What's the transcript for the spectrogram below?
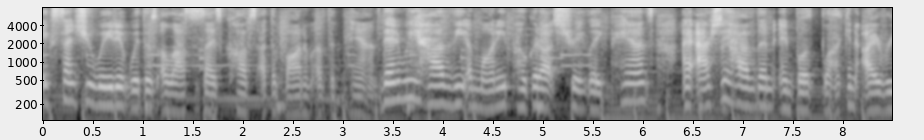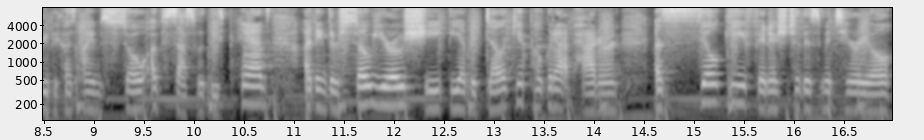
accentuated with those elasticized cuffs at the bottom of the pants. Then we have the Imani polka dot straight leg pants. I actually have them in both black and ivory because I'm so obsessed with these pants. I think they're so Euro chic. They have a delicate polka dot pattern, a silky finish to this material,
